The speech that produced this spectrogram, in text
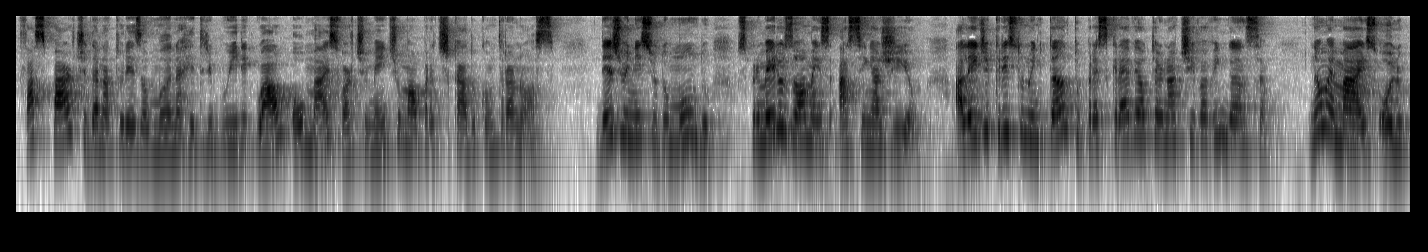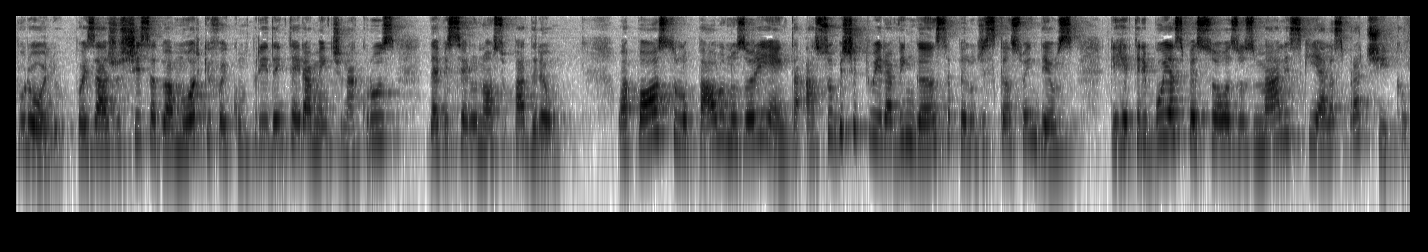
Faz parte da natureza humana retribuir igual ou mais fortemente o mal praticado contra nós. Desde o início do mundo, os primeiros homens assim agiam. A lei de Cristo, no entanto, prescreve a alternativa à vingança. Não é mais olho por olho, pois a justiça do amor que foi cumprida inteiramente na cruz deve ser o nosso padrão. O apóstolo Paulo nos orienta a substituir a vingança pelo descanso em Deus, que retribui às pessoas os males que elas praticam.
